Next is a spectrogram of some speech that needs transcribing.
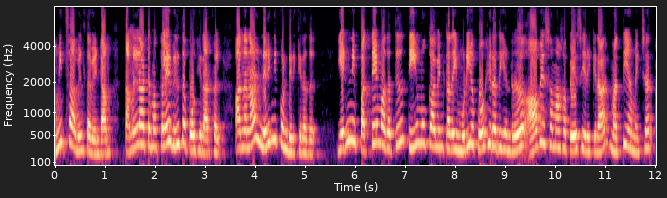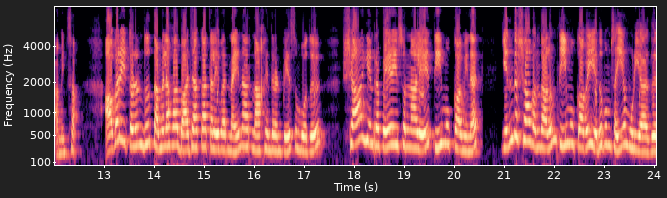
அமித்ஷா வீழ்த்த வேண்டாம். தமிழ்நாட்டு மக்களே வீழ்த்த போகிறார்கள். அந்த நாள் நெருங்கிக் கொண்டிருக்கிறது. எண்ணி பத்தே மாதத்தில் திமுகவின் கதை முடிய போகிறது என்று ஆவேசமாக பேசியிருக்கிறார் மத்திய அமைச்சர் அமித்ஷா அவரை தொடர்ந்து தமிழக பாஜக தலைவர் நயினார் நாகேந்திரன் பேசும்போது ஷா என்ற பெயரை சொன்னாலே திமுகவினர் எந்த ஷா வந்தாலும் திமுகவை எதுவும் செய்ய முடியாது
